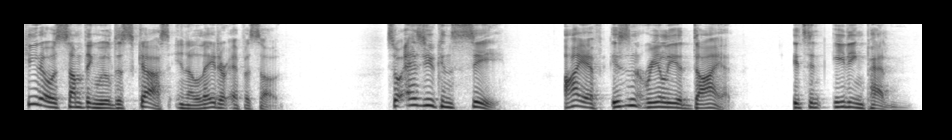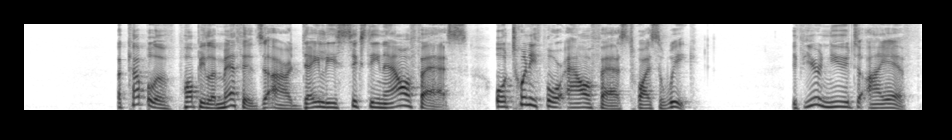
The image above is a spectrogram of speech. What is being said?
Keto is something we'll discuss in a later episode. So, as you can see, IF isn't really a diet, it's an eating pattern. A couple of popular methods are daily 16 hour fasts or 24 hour fasts twice a week. If you're new to IF,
